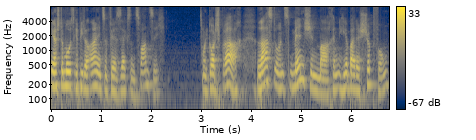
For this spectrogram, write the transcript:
1. Mose Kapitel 1 und Vers 26. Und Gott sprach, lasst uns Menschen machen, hier bei der Schöpfung,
